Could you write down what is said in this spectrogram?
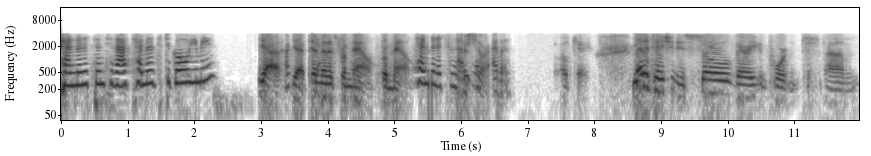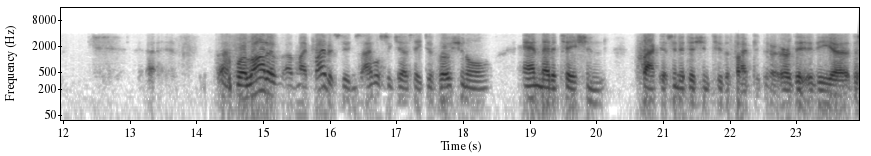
10 minutes into that, 10 minutes to go, you mean? Yeah, yeah, ten yeah. minutes from now. From now. 10 minutes from now, sure, I will. Okay. Meditation is so very important. Um, uh, for a lot of, of my private students, I will suggest a devotional and meditation practice in addition to the five or the the uh, the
